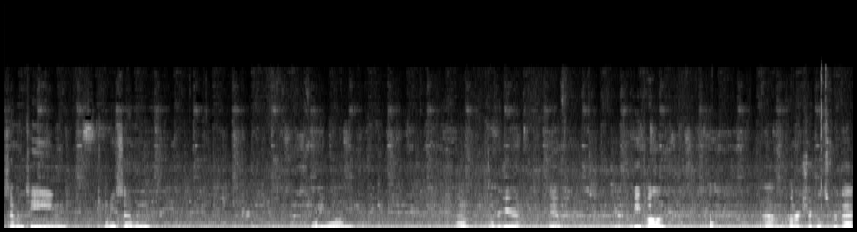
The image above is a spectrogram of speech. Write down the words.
17, 27, 41. Um, over here, we have bee pollen. Um, 100 shekels for that.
